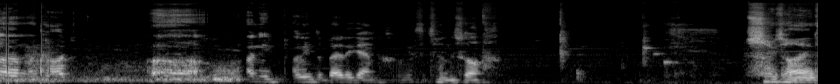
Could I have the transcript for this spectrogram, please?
Oh my god. Oh, I need I need the bed again. I need to turn this off. So tired.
